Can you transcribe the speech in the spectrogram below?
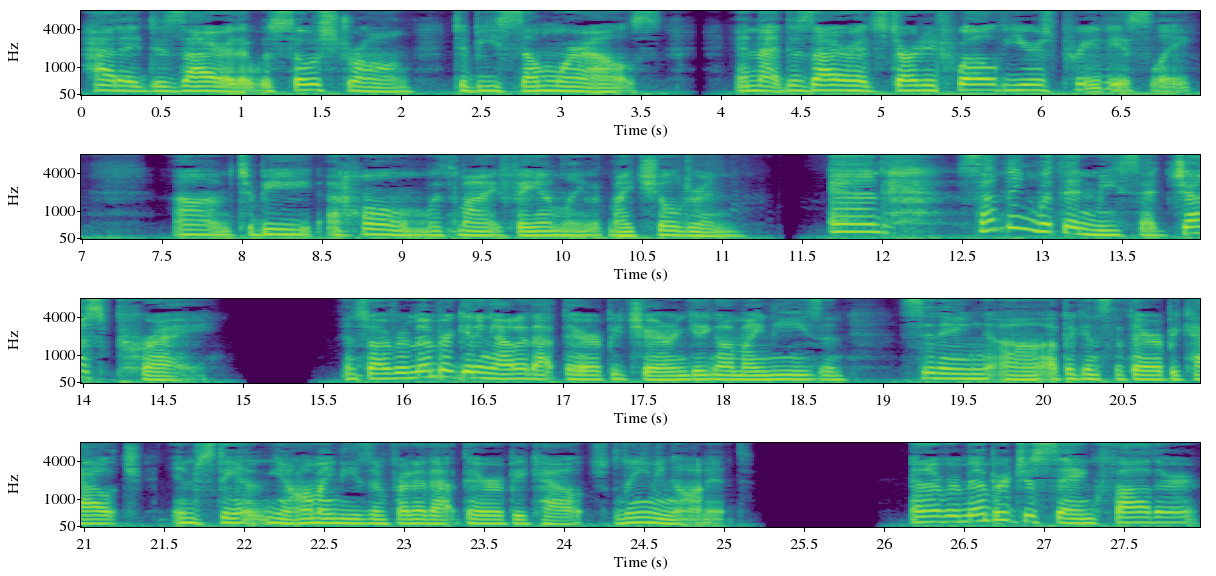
had a desire that was so strong to be somewhere else. And that desire had started 12 years previously, um, to be at home with my family, with my children. And something within me said, just pray. And so I remember getting out of that therapy chair and getting on my knees and sitting uh, up against the therapy couch and stand, you know, on my knees in front of that therapy couch, leaning on it. And I remember just saying, Father,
